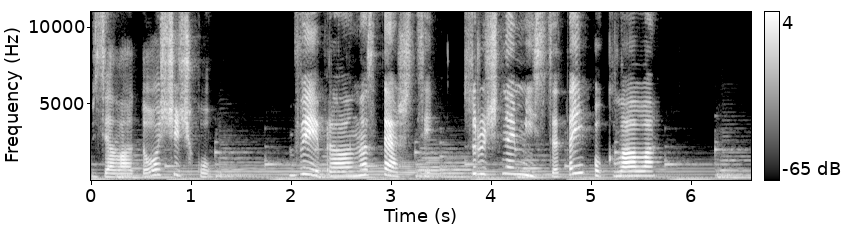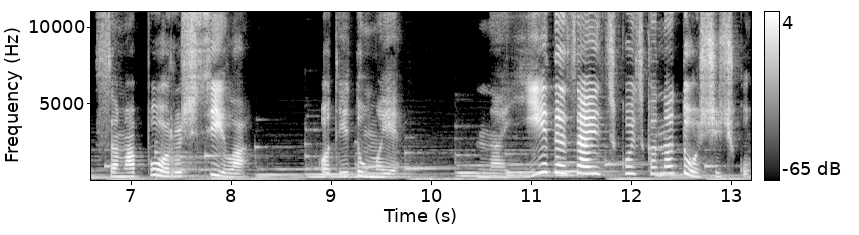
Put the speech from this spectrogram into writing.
взяла дощечку, вибрала на стежці зручне місце та й поклала. Сама поруч сіла, от і думає, наїде заєць коська на дощечку,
